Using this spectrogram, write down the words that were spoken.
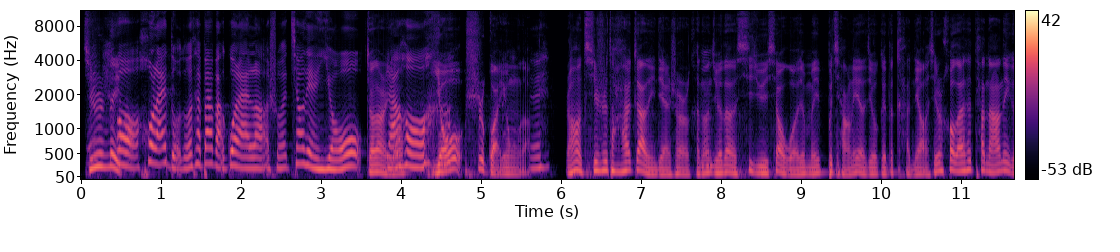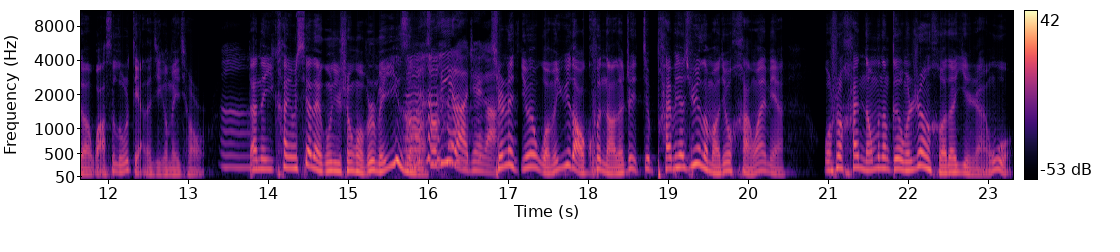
其实那哦，后来朵朵他爸爸过来了，说浇点油，浇点油。然后 油是管用的，对，然后其实他还干了一件事儿，可能觉得戏剧效果就没不强烈的，就给他砍掉。其实后来他他拿那个瓦斯炉点了几个煤球，嗯，但那一看用现代工具生火不是没意思吗啊？作弊了这个 其。实那因为我们遇到困难了，这就拍不下去了嘛，就喊外面，我说还能不能给我们任何的引燃物？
